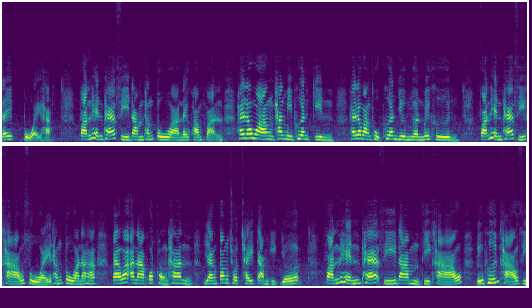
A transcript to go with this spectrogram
ได้ป่วยค่ะ ฝันเห็นแพะสีดำทั้งตัวในความฝัน ให้ระวังท่านมีเพื่อนกิน ให้ระวังถูกเพื่อนยืมเงินไม่คืน ฝันเห็นแพะสีขาวสวยทั้งตัวนะคะ แปลว่าอนาคตของท่านยังต้องชดใช้กรรมอีกเยอะ ฝันเห็นแพะสีดำสีขาว หรือพื้นขาวสี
